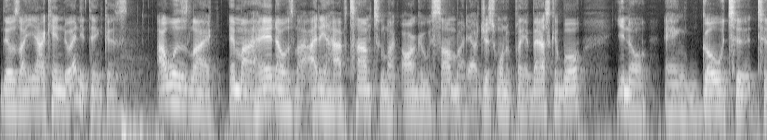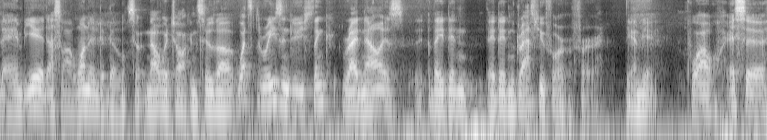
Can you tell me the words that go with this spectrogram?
they was like, yeah, I can't do anything because I was like in my head, I was like, I didn't have time to like argue with somebody. I just want to play basketball, you know, and go to to the NBA. That's what I wanted to do. So now we're talking Silva. What's the reason do you think right now is they didn't they didn't draft you for for the NBA? Wow, it's a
